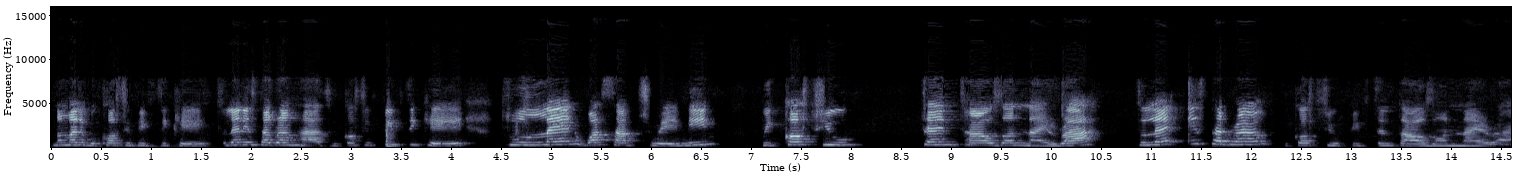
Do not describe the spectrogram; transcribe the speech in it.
normally will cost you 50k. To learn Instagram ads will cost you 50k. To learn WhatsApp training we cost you 10,000 naira. To learn Instagram will cost you 15,000 naira.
